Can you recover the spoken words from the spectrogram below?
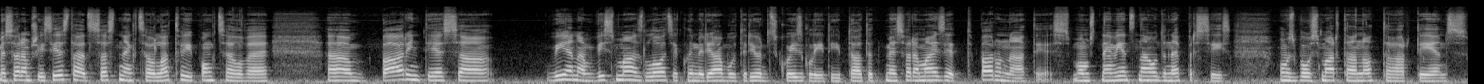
Mēs varam šīs iestādes sasniegt caur Latviju.CLV. Um, Bāriņtiesā vienam vismaz loceklim ir jābūt ar juridisko izglītību. Tātad mēs varam aiziet parunāties. Mums neviens naudu neprasīs. Mums būs martā notāru dienas.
